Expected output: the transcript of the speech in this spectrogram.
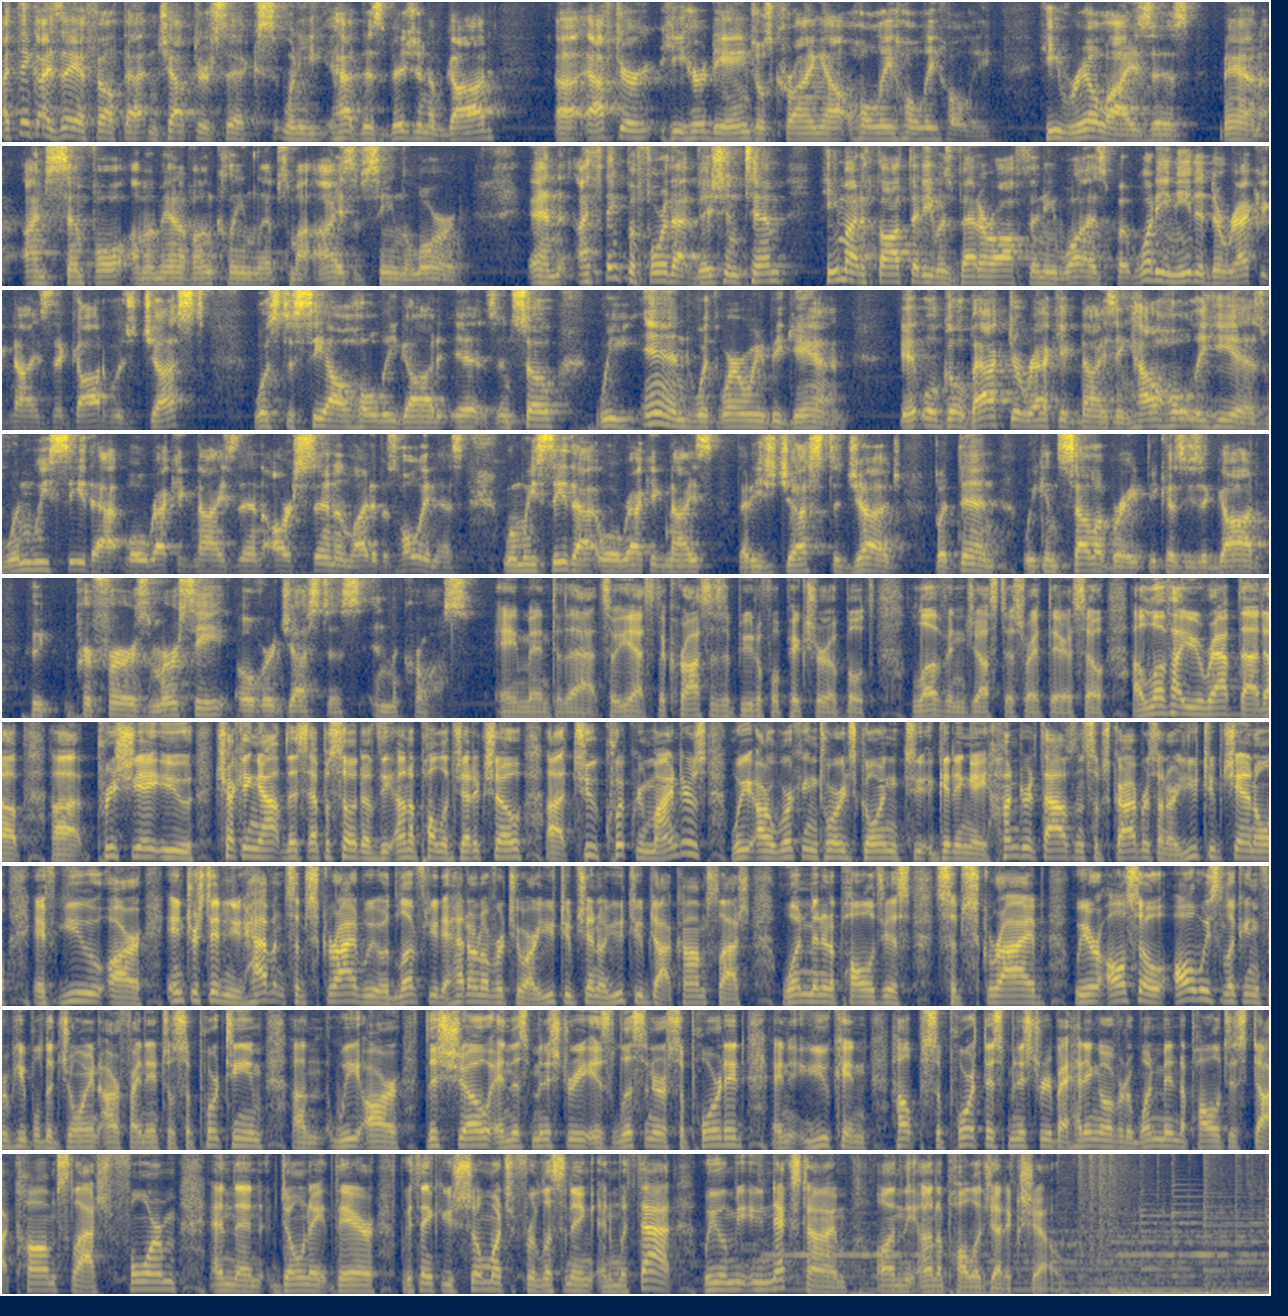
I think Isaiah felt that in chapter six when he had this vision of God. Uh, after he heard the angels crying out, Holy, holy, holy, he realizes, man, I'm sinful. I'm a man of unclean lips. My eyes have seen the Lord. And I think before that vision, Tim, he might have thought that he was better off than he was. But what he needed to recognize that God was just was to see how holy God is. And so we end with where we began. It will go back to recognizing how holy he is. When we see that, we'll recognize then our sin in light of his holiness. When we see that, we'll recognize that he's just to judge. But then we can celebrate because he's a God who prefers mercy over justice in the cross. Amen to that. So, yes, the cross is a beautiful picture of both love and justice right there. So, I love how you wrap that up. Uh, appreciate you checking out this episode of the Unapologetic Show. Uh, two quick reminders we are working towards going to getting a 100,000 subscribers on our YouTube channel. If you are interested and you haven't subscribed, we would love for you to head on over to our YouTube channel, youtube.com slash one minute apologist. Subscribe. We are also always looking for people to join our financial support team. Um, we are, this show and this ministry is listener supported, and you can help support this ministry by heading over to one minuteapologist.com slash form and then donate there. We thank you so much for listening. And with that, we will meet you next time on The Unapologetic Show.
